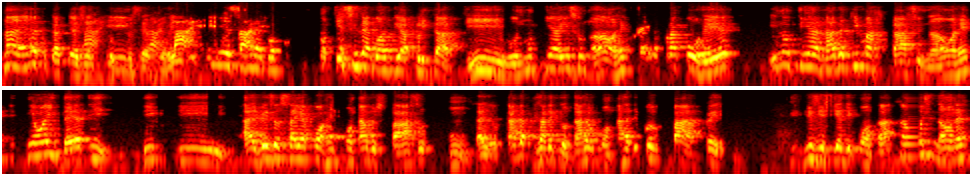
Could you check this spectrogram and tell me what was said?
na época que a gente tá comecei a correr, não tinha esse negócio não tinha esse negócio de aplicativo, não tinha isso, não. A gente saía para correr e não tinha nada que marcasse, não. A gente tinha uma ideia de. de, de... Às vezes eu saía correndo, contava o espaço. Hum, cada pisada que eu dava, eu contava, depois pá, desistia de contar. Não, hoje não, né?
